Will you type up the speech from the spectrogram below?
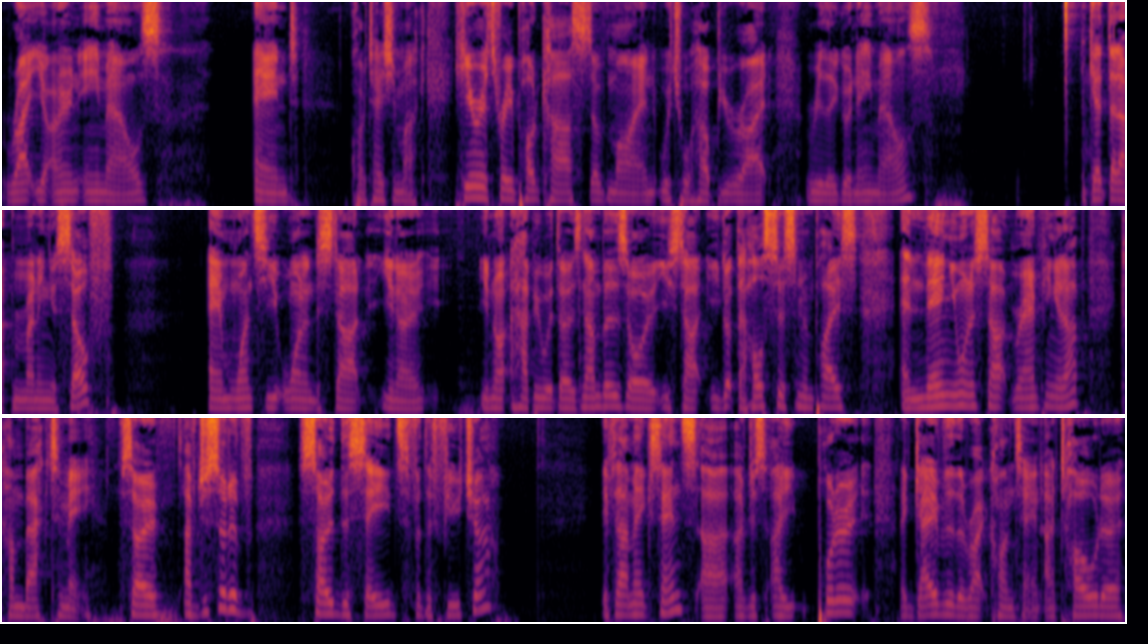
write your own emails and quotation mark, here are three podcasts of mine which will help you write really good emails. Get that up and running yourself. And once you wanted to start, you know, you're not happy with those numbers or you start you got the whole system in place and then you want to start ramping it up, come back to me. So I've just sort of sowed the seeds for the future. If that makes sense, uh, I've just I put her, I gave her the right content. I told her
